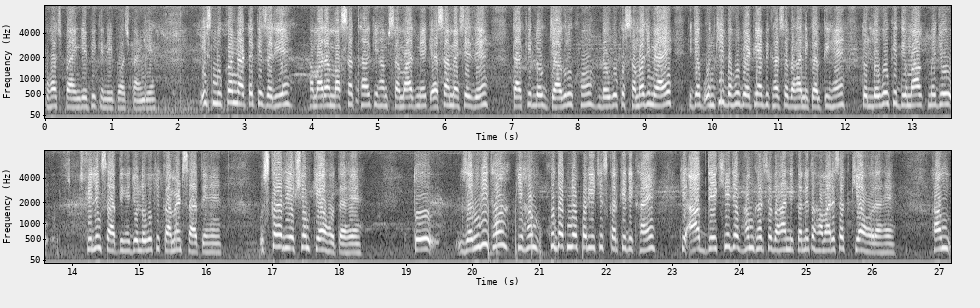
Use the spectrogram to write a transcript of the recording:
पहुँच पाएँगे भी कि नहीं पहुँच पाएँगे। इस नुक्कड़ नाटक के ज़रिए हमारा मकसद था कि हम समाज में एक ऐसा मैसेज दें ताकि लोग जागरूक हों, लोगों को समझ में आए कि जब उनकी बहू बेटियाँ भी घर से बाहर निकलती हैं तो लोगों के दिमाग में जो फीलिंग्स आती हैं, जो लोगों के कमेंट्स आते हैं, उसका रिएक्शन क्या होता है? तो ज़रूरी था कि हम खुद अपने ऊपर ये चीज़ करके दिखाएँ कि आप देखिए जब हम घर से बाहर निकलें तो हमारे साथ क्या हो रहा है? हम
